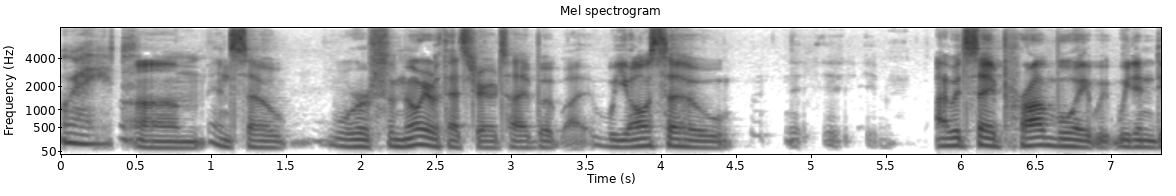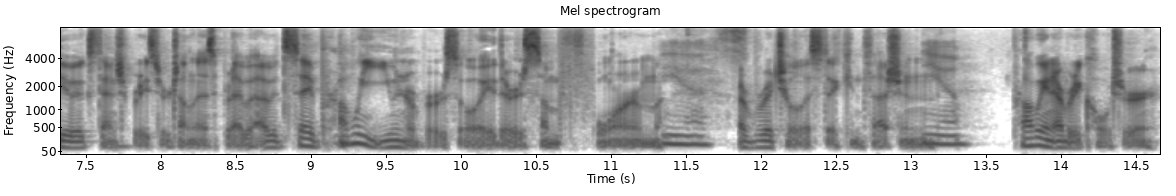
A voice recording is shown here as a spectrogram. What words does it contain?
Right. um and so we're familiar with that stereotype but we also i would say probably we, we didn't do extensive research on this but I, would- I would say probably universally there is some form yes. of ritualistic confession Yeah. probably in every culture.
